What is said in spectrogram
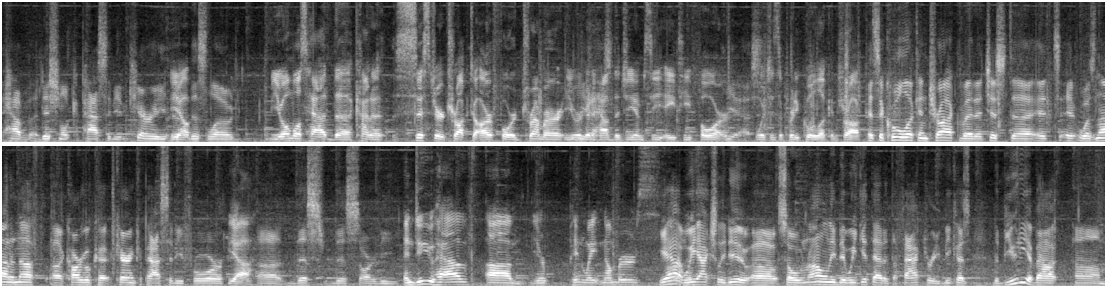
have additional capacity to carry Yep. this load. You almost had the kind of sister truck to our Ford Tremor. You were going to have the GMC AT4, Yes. which is a pretty cool looking truck. It's a cool looking truck, but it just uh, it it was not enough uh, cargo ca- carrying capacity for Yeah. uh, this this RV. And do you have um, your pin weight numbers? Yeah, we actually do. Uh, so not only did we get that at the factory, because the beauty about um,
